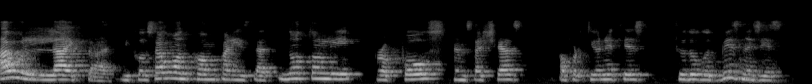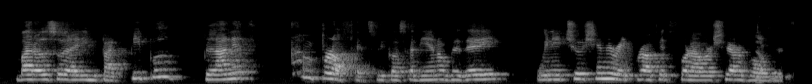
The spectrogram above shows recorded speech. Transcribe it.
I would like that because I want companies that not only propose and suggest opportunities to do good businesses, but also that impact people, planet, and profits. Because at the end of the day, we need to generate profit for our shareholders. Yep.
